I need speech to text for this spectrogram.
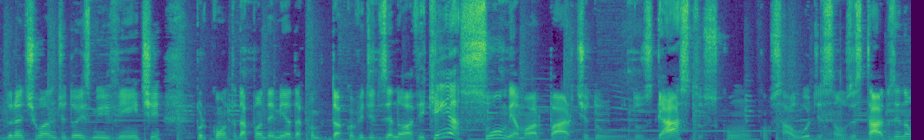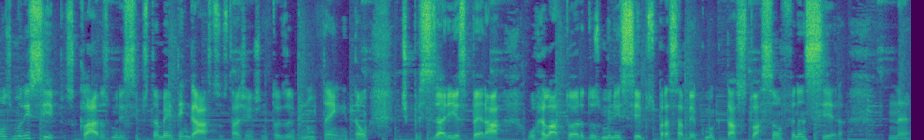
durante o ano de 2020 por conta da pandemia da, da Covid-19. E quem assume a maior parte do, dos gastos com, com saúde são os estados e não os municípios. Claro, os municípios também têm gastos, tá, gente? Não estou dizendo que não tem. Então, a gente precisaria esperar o relatório dos municípios para saber como está a situação financeira, né?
